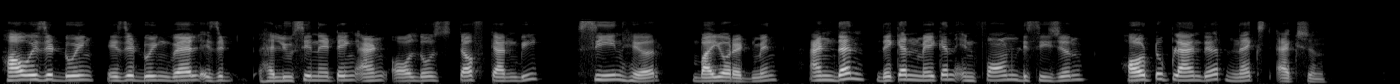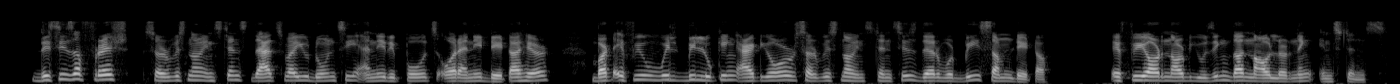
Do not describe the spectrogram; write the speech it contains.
How is it doing? Is it doing well? Is it hallucinating? And all those stuff can be seen here by your admin. And then they can make an informed decision how to plan their next action. This is a fresh ServiceNow instance. That's why you don't see any reports or any data here. But if you will be looking at your ServiceNow instances, there would be some data if we are not using the now learning instance.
